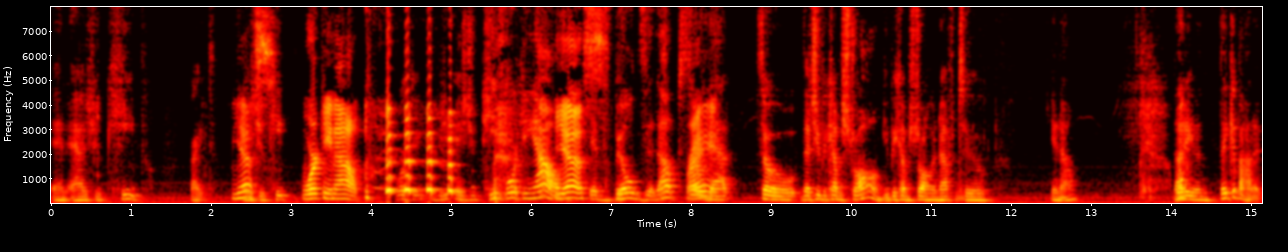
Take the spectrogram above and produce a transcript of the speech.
and as you keep, right, Yes. as you keep Working out. working, as you keep working out, Yes. it builds it up so Right. that so that you become strong. You become strong enough to, you know, not Well- even think about it.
